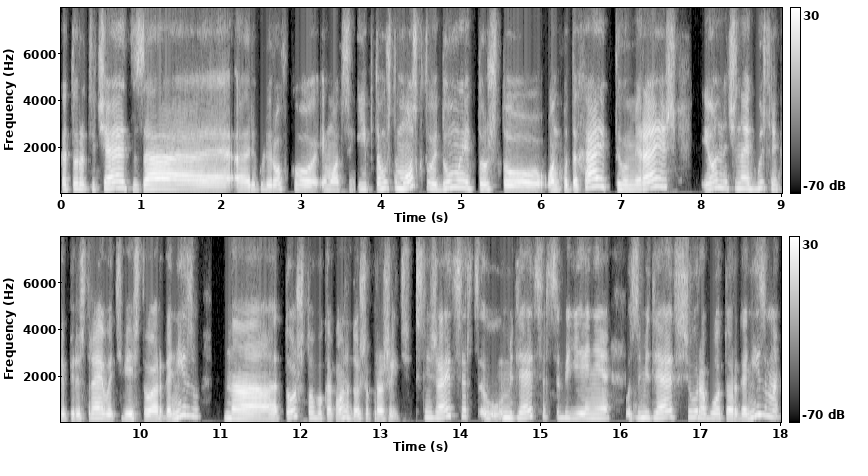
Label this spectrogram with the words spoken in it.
который отвечает за э, регулировку эмоций. И потому что мозг твой думает то, что он подыхает, ты умираешь, и он начинает быстренько перестраивать весь твой организм на то, чтобы как можно дольше прожить. Снижает сердце, умедляет сердцебиение, замедляет всю работу организма.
